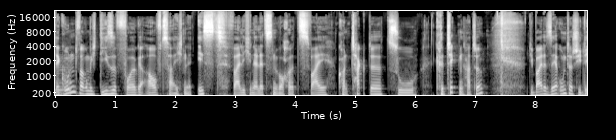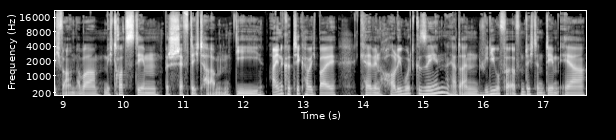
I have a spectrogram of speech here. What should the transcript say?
Der Grund, warum ich diese Folge aufzeichne, ist, weil ich in der letzten Woche zwei Kontakte zu Kritiken hatte, die beide sehr unterschiedlich waren, aber mich trotzdem beschäftigt haben. Die eine Kritik habe ich bei Calvin Hollywood gesehen. Er hat ein Video veröffentlicht, in dem er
